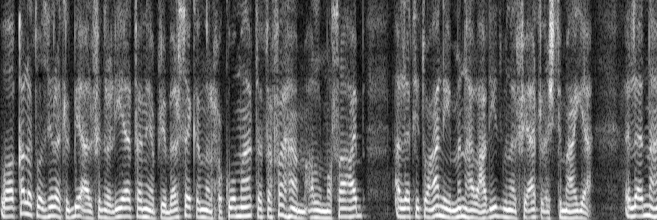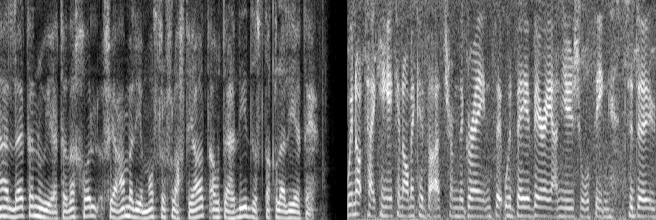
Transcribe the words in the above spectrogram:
وقالت وزيرة البيئة الفيدرالية تانيا بليبرسك إن الحكومة تتفهم المصاعب التي تعاني منها العديد من الفئات الاجتماعية. إلا أنها لا تنوي التدخل في عمل مصرف الاحتياط أو تهديد استقلاليته We're not taking economic advice from the Greens. It would be a very unusual thing to do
